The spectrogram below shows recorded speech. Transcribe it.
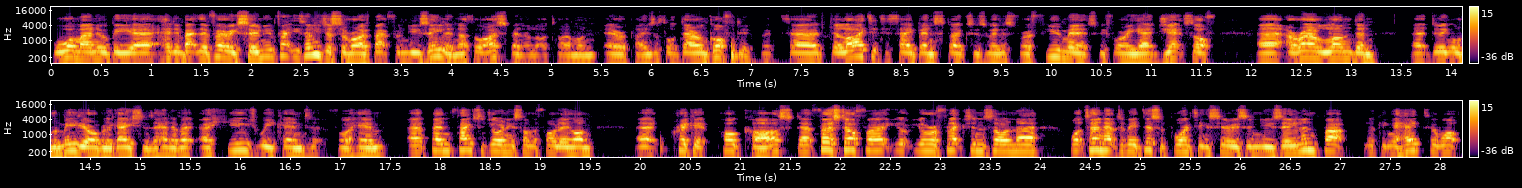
Well, one man who will be uh, heading back there very soon. In fact, he's only just arrived back from New Zealand. I thought I spent a lot of time on aeroplanes. I thought Darren Gough did. But uh, delighted to say Ben Stokes is with us for a few minutes before he uh, jets off uh, around London, uh, doing all the media obligations ahead of a, a huge weekend for him. Uh, ben, thanks for joining us on the following on cricket podcast. first off, your, your, reflections on what turned out to be a disappointing series in New Zealand, but looking ahead to what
